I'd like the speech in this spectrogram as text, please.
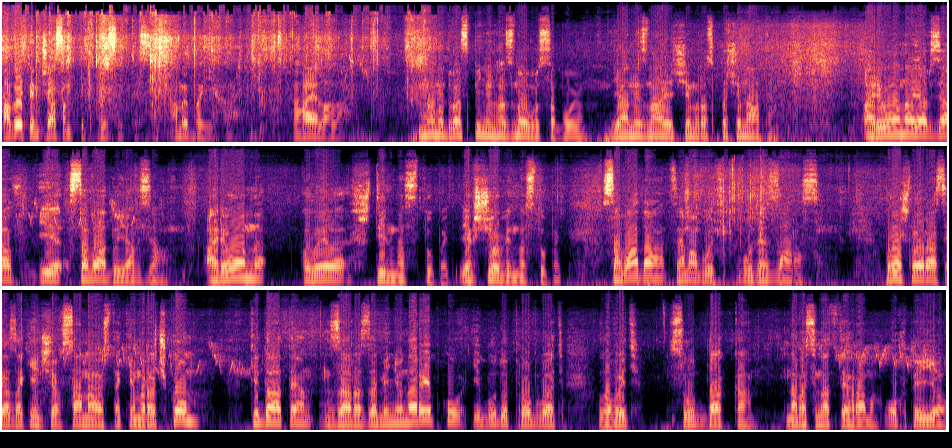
А ви тим часом підписуйтесь, а ми поїхали. Гай-лала. У мене два спінінга знову з собою. Я не знаю, чим розпочинати. Аріона я взяв і Саваду я взяв. Аріон, коли штиль наступить, якщо він наступить. Савада, це, мабуть, буде зараз. Прошлий раз я закінчив саме ось таким рачком кидати. Зараз заміню на рибку і буду пробувати ловити судака. На 18 грамах. Ох ти йо.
